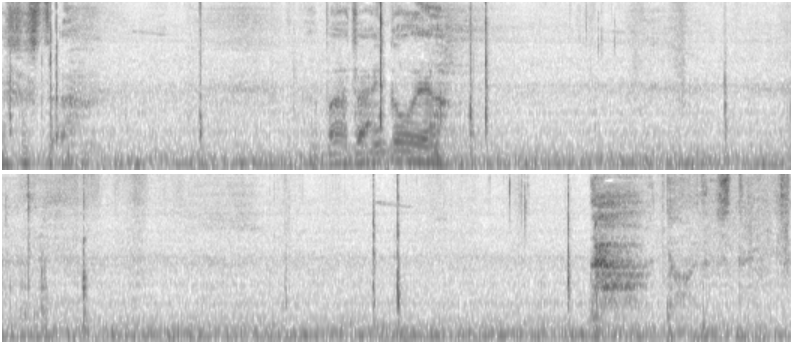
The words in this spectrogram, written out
It's just a, a bad angle there. Ah, God, it's tight.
